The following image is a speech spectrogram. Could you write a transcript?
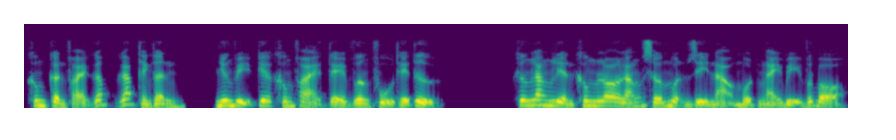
không cần phải gấp gáp thành thân, nhưng vị kia không phải tề vương phủ thế tử. Khương Lăng liền không lo lắng sớm muộn gì nào một ngày bị vứt bỏ.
